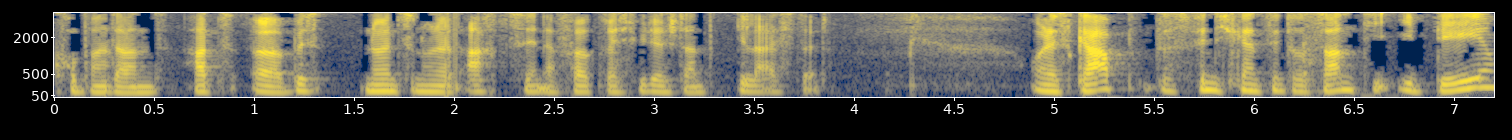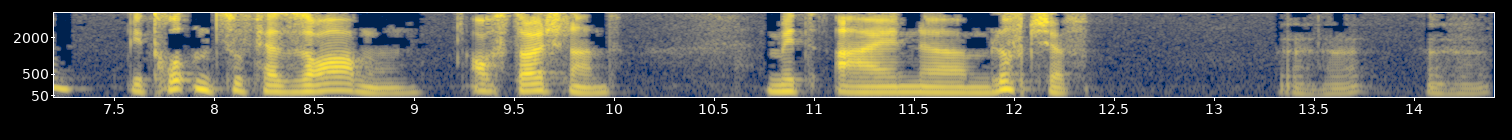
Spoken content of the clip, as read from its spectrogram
Kommandant, hat äh, bis 1918 erfolgreich Widerstand geleistet. Und es gab, das finde ich ganz interessant, die Idee, die Truppen zu versorgen, aus Deutschland, mit einem Luftschiff. Mhm, mh.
